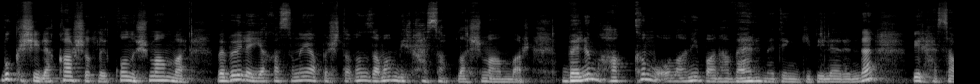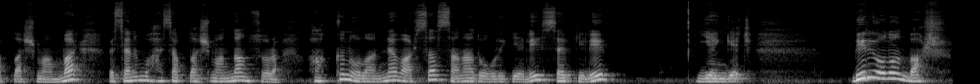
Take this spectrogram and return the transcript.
Bu kişiyle karşılıklı konuşmam var ve böyle yakasına yapıştığın zaman bir hesaplaşmam var. Benim hakkım olanı bana vermedin gibilerinden bir hesaplaşmam var ve senin bu hesaplaşmandan sonra hakkın olan ne varsa sana doğru gelir sevgili yengeç. Bir yolun var.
